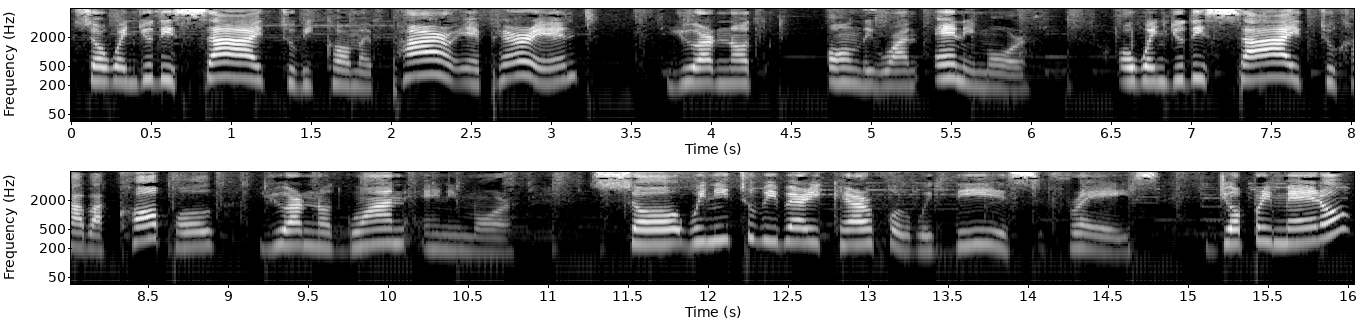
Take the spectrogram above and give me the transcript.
So when you decide to become a, par- a parent, you are not only one anymore. Or when you decide to have a couple, you are not one anymore. So we need to be very careful with this phrase. Yo primero,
